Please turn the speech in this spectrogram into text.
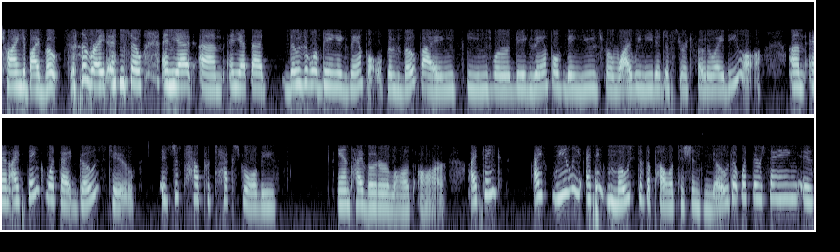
trying to buy votes, right? And so, and yet, um, and yet that those were being examples. Those vote buying schemes were the examples being used for why we needed a strict photo ID law. Um, and I think what that goes to is just how pretextual these anti-voter laws are. I think I really I think most of the politicians know that what they're saying is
